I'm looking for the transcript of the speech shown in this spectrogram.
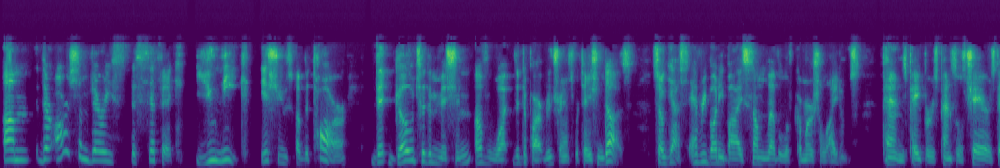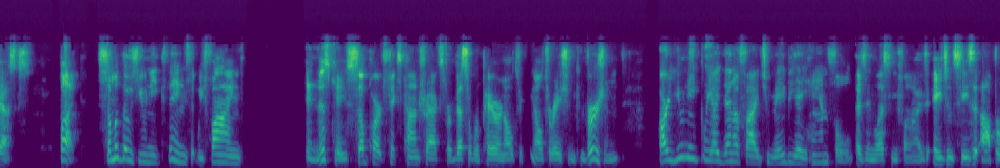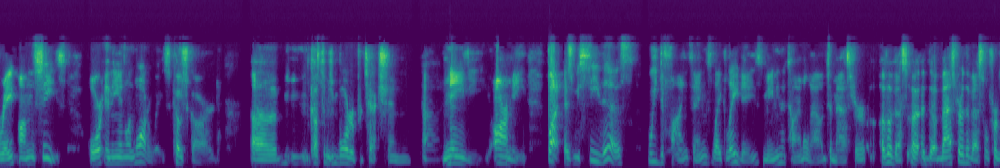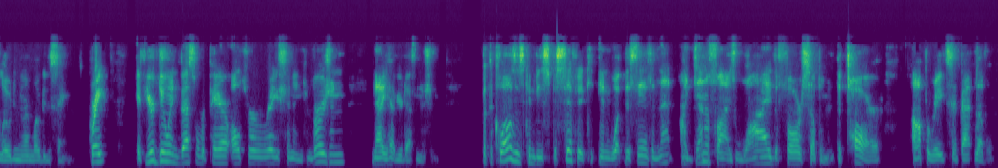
Um, there are some very specific, unique issues of the TAR that go to the mission of what the Department of Transportation does. So yes, everybody buys some level of commercial items, pens, papers, pencils, chairs, desks. But some of those unique things that we find in this case, subpart fixed contracts for vessel repair and alter, alteration conversion are uniquely identified to maybe a handful, as in less than five, agencies that operate on the seas or in the inland waterways, Coast Guard, uh, Customs and Border Protection, uh, Navy, Army. But as we see this, we define things like lay days, meaning the time allowed to master of a vessel, uh, the master of the vessel for loading and unloading the same. Great. If you're doing vessel repair, alteration, and conversion, now you have your definition. But the clauses can be specific in what this is, and that identifies why the FAR supplement, the TAR, operates at that level.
